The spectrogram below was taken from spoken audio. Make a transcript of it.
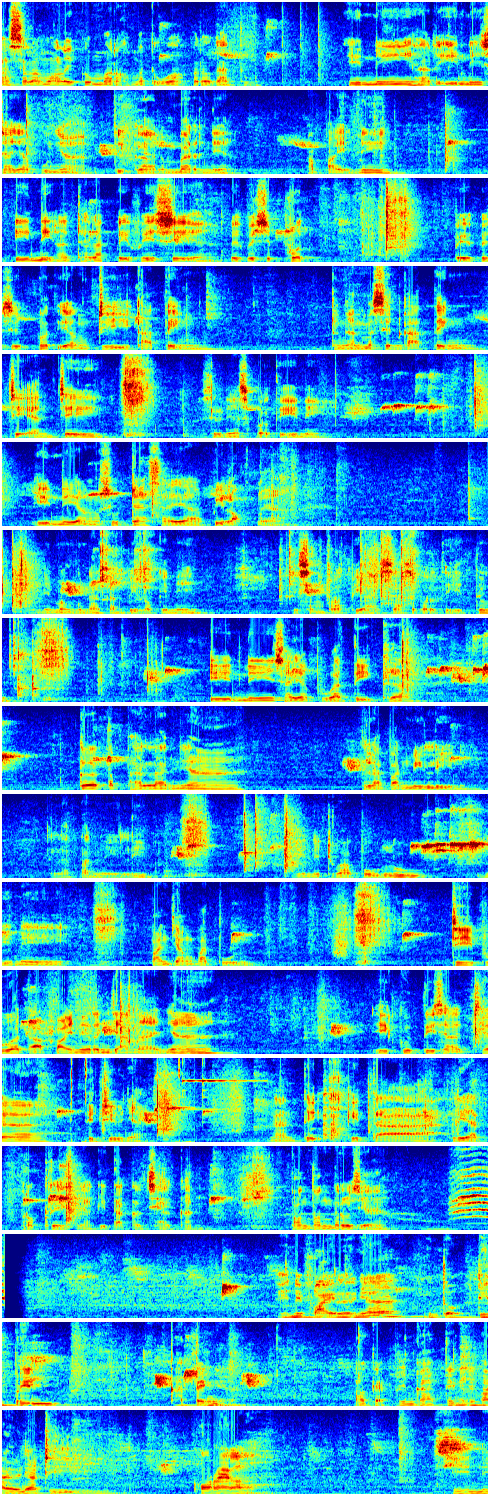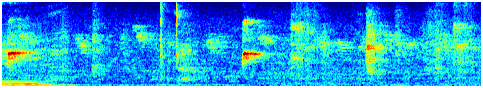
Assalamualaikum warahmatullahi wabarakatuh. Ini hari ini saya punya tiga lembar nih ya. Apa ini? Ini adalah PVC ya PVC bot PVC bot yang di cutting. Dengan mesin cutting CNC hasilnya seperti ini. Ini yang sudah saya pilok ya ini menggunakan pilok ini. Disemprot biasa seperti itu. Ini saya buat tiga. Ketebalannya 8 mili ini. 8 mili. Ini 20 ini panjang 40 dibuat apa ini rencananya? Ikuti saja videonya. Nanti kita lihat progresnya kita kerjakan. Tonton terus ya. Ini filenya untuk di print cutting ya. Pakai print cutting ini filenya di Corel. Ini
